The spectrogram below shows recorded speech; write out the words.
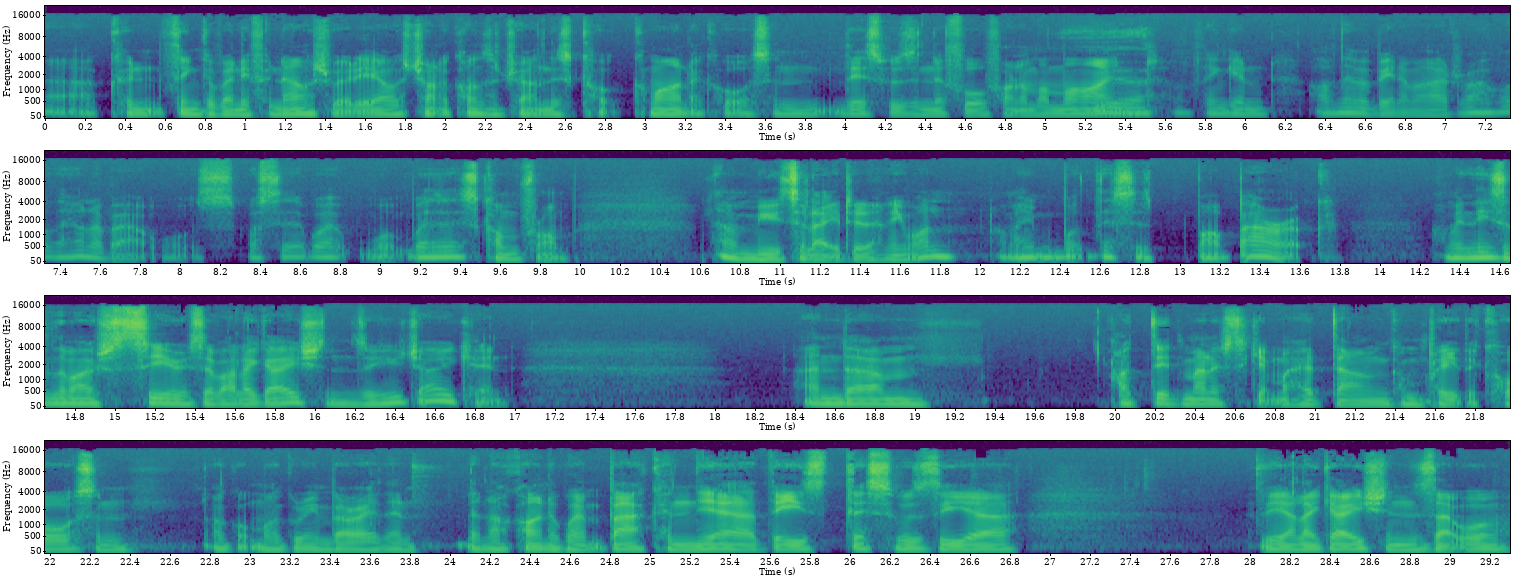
uh, I couldn't think of anything else really. I was trying to concentrate on this co- commander course, and this was in the forefront of my mind. Yeah. I'm thinking, I've never been a murderer. What are they on about? What's what's it? Where, what, where's this come from? I've never mutilated anyone. I mean, what? This is barbaric. I mean, these are the most serious of allegations. Are you joking? And um, I did manage to get my head down and complete the course, and I got my green beret. Then, then I kind of went back, and yeah, these this was the. Uh, the allegations that were,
